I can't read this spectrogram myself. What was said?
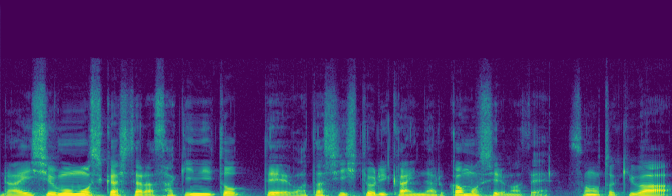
来週ももしかしたら先にとって私一人会になるかもしれません。その時は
